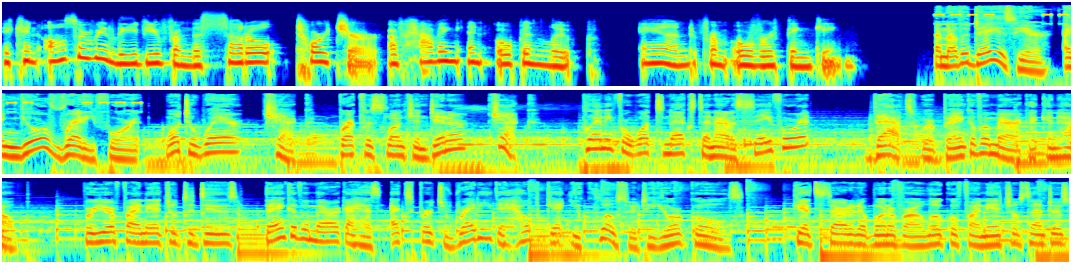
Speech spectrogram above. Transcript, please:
It can also relieve you from the subtle torture of having an open loop and from overthinking. Another day is here and you're ready for it. What to wear? Check. Breakfast, lunch, and dinner? Check. Planning for what's next and how to save for it? That's where Bank of America can help. For your financial to-dos, Bank of America has experts ready to help get you closer to your goals. Get started at one of our local financial centers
